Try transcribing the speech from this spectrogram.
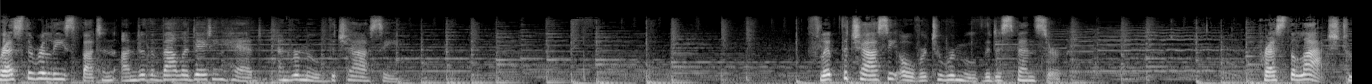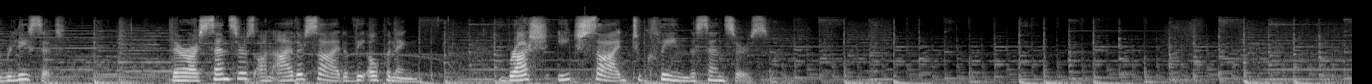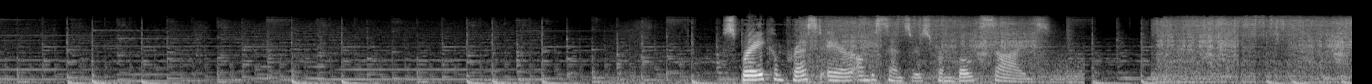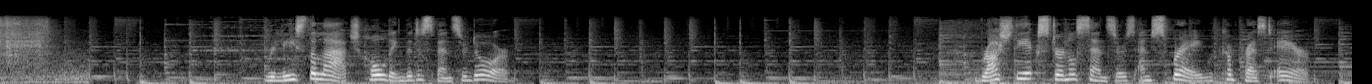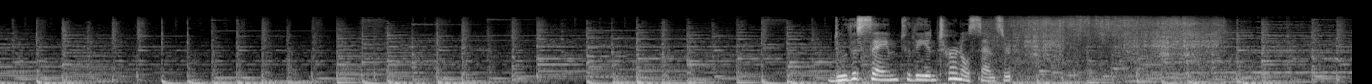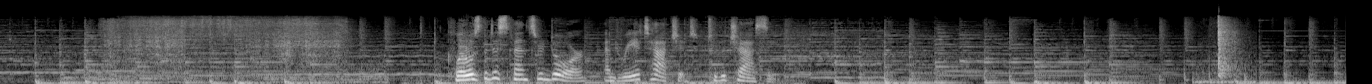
Press the release button under the validating head and remove the chassis. Flip the chassis over to remove the dispenser. Press the latch to release it. There are sensors on either side of the opening. Brush each side to clean the sensors. Spray compressed air on the sensors from both sides. Release the latch holding the dispenser door. Brush the external sensors and spray with compressed air. Do the same to the internal sensor. Close the dispenser door and reattach it to the chassis.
